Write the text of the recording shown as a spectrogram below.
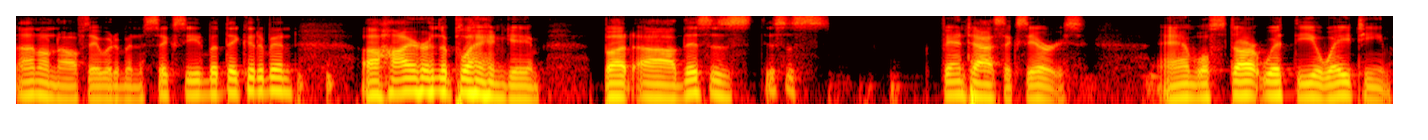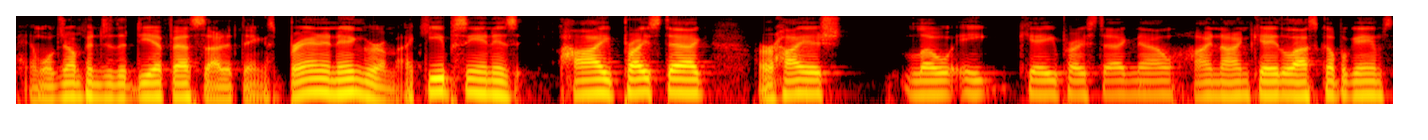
I don't know if they would have been a six seed, but they could have been uh, higher in the play-in game. But uh, this is this is fantastic series, and we'll start with the away team, and we'll jump into the DFS side of things. Brandon Ingram, I keep seeing his high price tag or highish low 8K price tag now, high 9K the last couple games.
